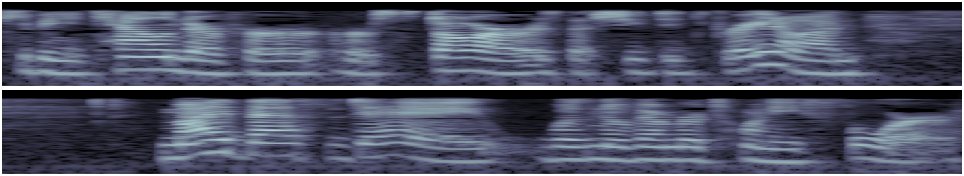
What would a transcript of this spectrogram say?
keeping a calendar of her her stars that she did great on my best day was November 24th,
